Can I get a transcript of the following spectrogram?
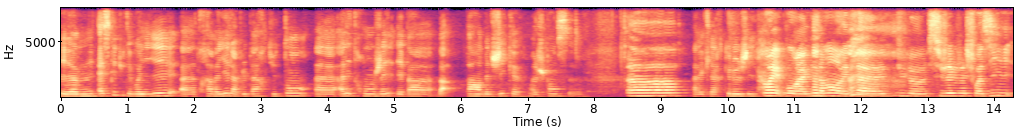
Et euh, est-ce que tu te voyais travailler la plupart du temps à l'étranger et pas, bah, pas en Belgique, moi je pense Avec l'archéologie? Oui, bon, évidemment, avec la, vu le sujet que j'ai choisi,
